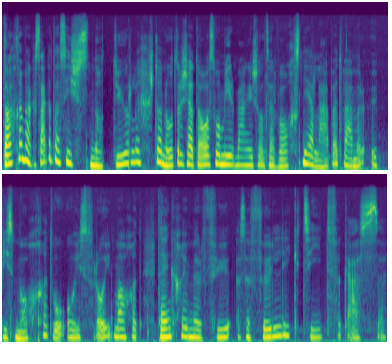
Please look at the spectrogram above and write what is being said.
Da kann man sagen, das ist das Natürlichste, oder? Das ist auch das, was wir manchmal als Erwachsene erleben, wenn wir etwas machen, das uns Freude macht, dann können wir für, also völlig Zeit vergessen.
